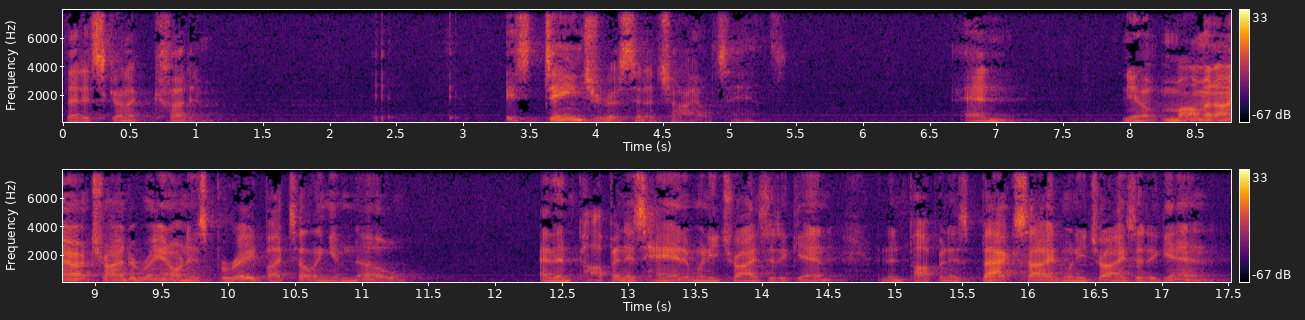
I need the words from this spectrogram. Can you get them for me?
that it's going to cut him. It's dangerous in a child's hands. And, you know, mom and I aren't trying to rain on his parade by telling him no and then popping his hand when he tries it again, and then popping his backside when he tries it again.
